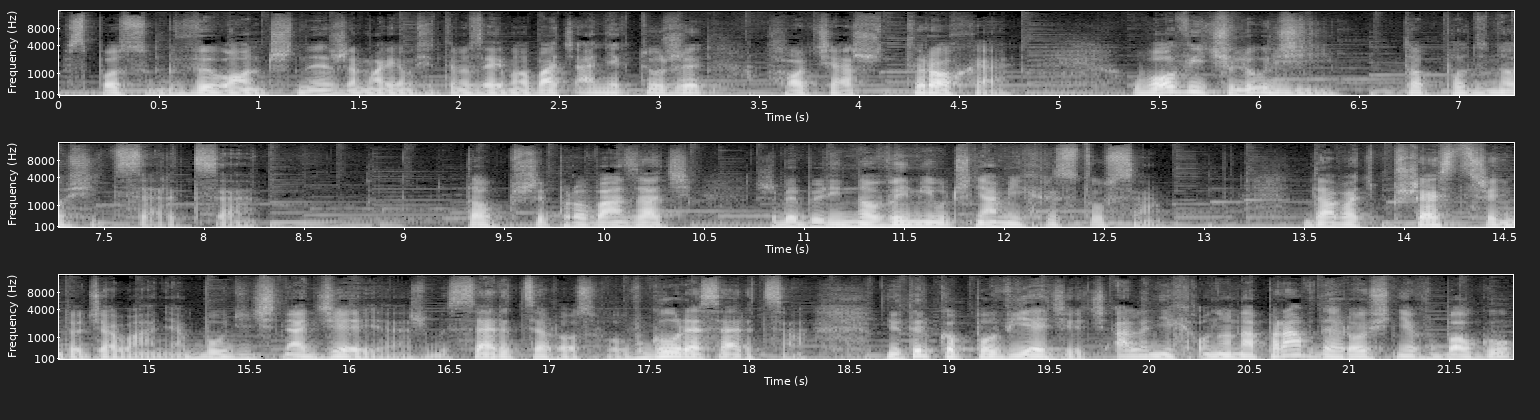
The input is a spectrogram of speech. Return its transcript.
w sposób wyłączny, że mają się tym zajmować, a niektórzy chociaż trochę. Łowić ludzi to podnosić serce, to przyprowadzać, żeby byli nowymi uczniami Chrystusa dawać przestrzeń do działania, budzić nadzieję, żeby serce rosło, w górę serca. Nie tylko powiedzieć, ale niech ono naprawdę rośnie w Bogu,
